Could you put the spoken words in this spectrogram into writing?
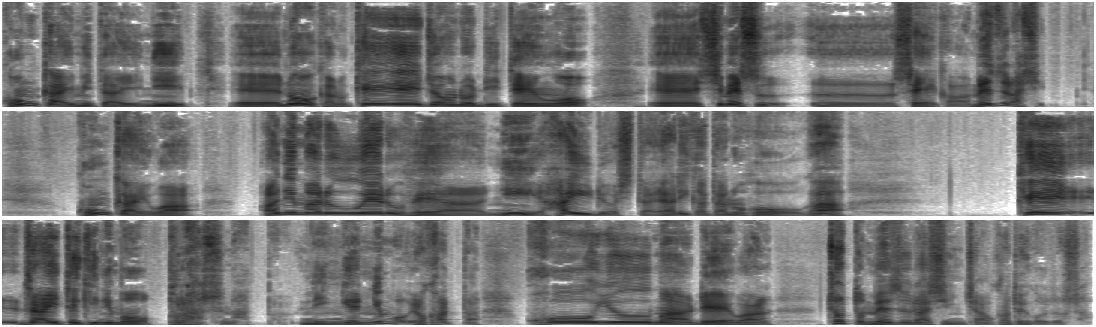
今回みたいに、えー、農家の経営上の利点を、えー、示す成果は珍しい。今回はアニマルウェルフェアに配慮したやり方の方が経済的にもプラスになった人間にも良かったこういうまあ例はちょっと珍しいんちゃうかということさ。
